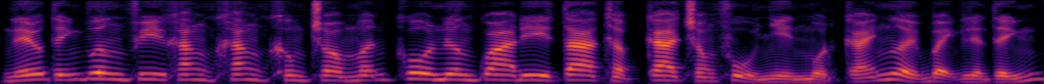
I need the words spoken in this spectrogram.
nếu tính vương phi khăng khăng không cho mẫn cô nương qua đi ta thập ca trong phủ nhìn một cái người bệnh liền tính,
